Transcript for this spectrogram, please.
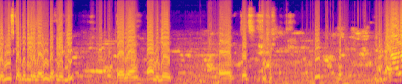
ते मिस करतो तिकडे जाऊन डेफिनेटली तर हा म्हणजे 呃，在此。来了。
